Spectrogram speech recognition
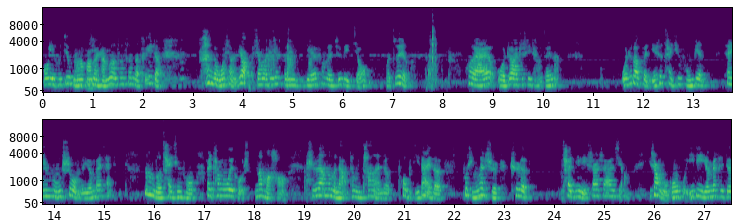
桃叶和金黄的花瓣上乱纷纷的飞着，看得我想叫，想把这些粉蝶放在嘴里嚼。我醉了。后来我知道这是一场灾难。我知道粉蝶是菜青虫变的，菜青虫吃我们的圆白菜，那么多菜青虫，而且它们胃口是那么好，食量那么大，它们贪婪着，迫不及待的不停的吃，吃的菜地里沙沙响，一上午功夫，一地圆白菜就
